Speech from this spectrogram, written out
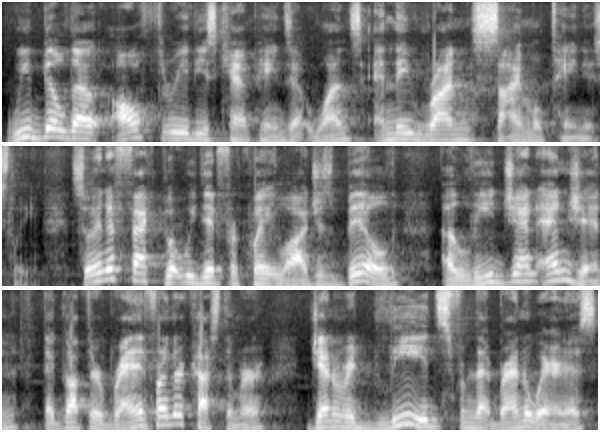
We build out all three of these campaigns at once and they run simultaneously. So in effect, what we did for Quaaout Lodge is build a lead gen engine that got their brand in front of their customer, generated leads from that brand awareness,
